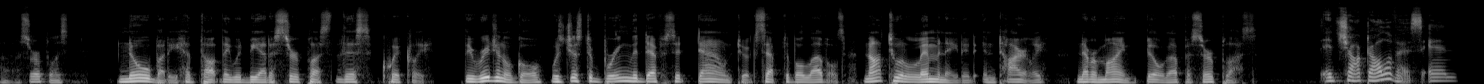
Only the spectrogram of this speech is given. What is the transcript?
a surplus. Nobody had thought they would be at a surplus this quickly. The original goal was just to bring the deficit down to acceptable levels, not to eliminate it entirely, never mind build up a surplus. It shocked all of us. And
